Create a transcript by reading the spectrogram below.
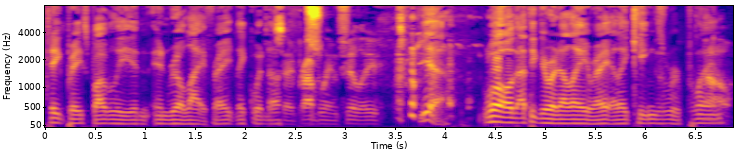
take place probably in, in real life, right? Like when, uh, Say probably in Philly. yeah. Well, I think they were in L.A., right? L.A. Kings were playing. Oh.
